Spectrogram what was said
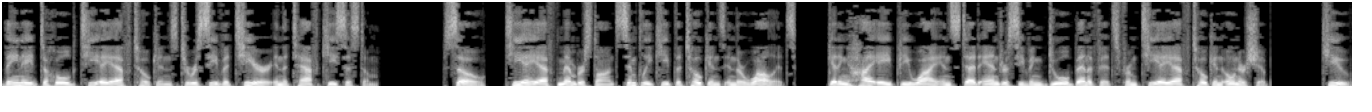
They need to hold TAF tokens to receive a tier in the TAF key system. So, TAF members don't simply keep the tokens in their wallets, getting high APY instead and receiving dual benefits from TAF token ownership. Q.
